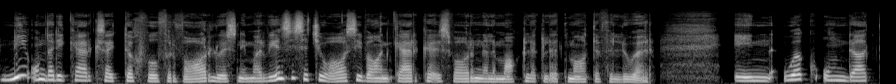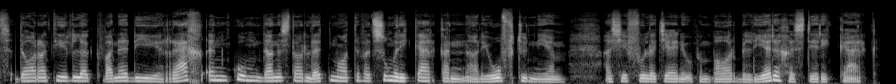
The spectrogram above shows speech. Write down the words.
nie omdat die kerk sy tug wil verwaarloos nie, maar weens die situasie waarin kerke is waarin hulle maklik lidmate verloor en ook omdat daar natuurlik wanneer die reg inkom dan is daar lidmate wat sommer die kerk kan na die hof toe neem as jy voel dat jy in openbaar beledig is deur die kerk.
